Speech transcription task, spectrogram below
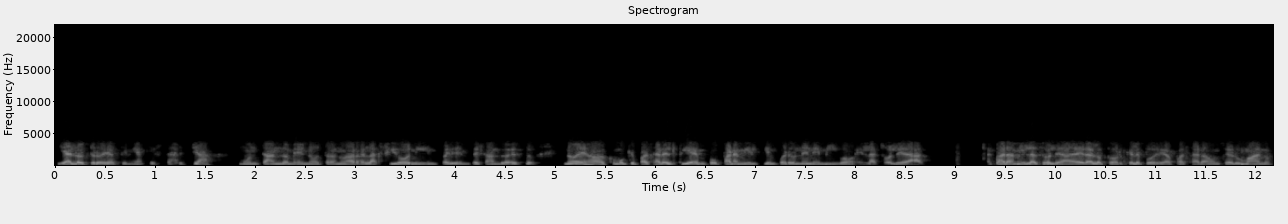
y al otro día tenía que estar ya montándome en otra nueva relación y empezando esto. No dejaba como que pasar el tiempo. Para mí el tiempo era un enemigo en la soledad. Para mí la soledad era lo peor que le podía pasar a un ser humano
